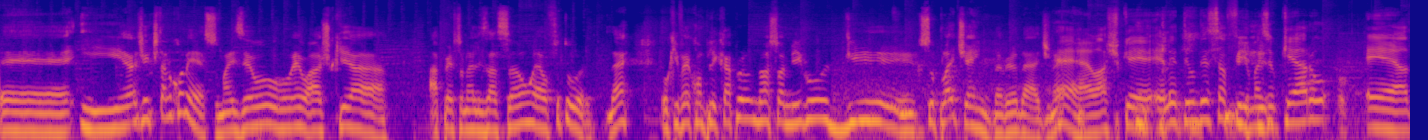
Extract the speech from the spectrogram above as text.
É, e a gente está no começo, mas eu, eu acho que a, a personalização é o futuro, né? O que vai complicar para o nosso amigo de supply chain, na verdade, né? É, eu acho que ele tem um desafio, mas eu quero é,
